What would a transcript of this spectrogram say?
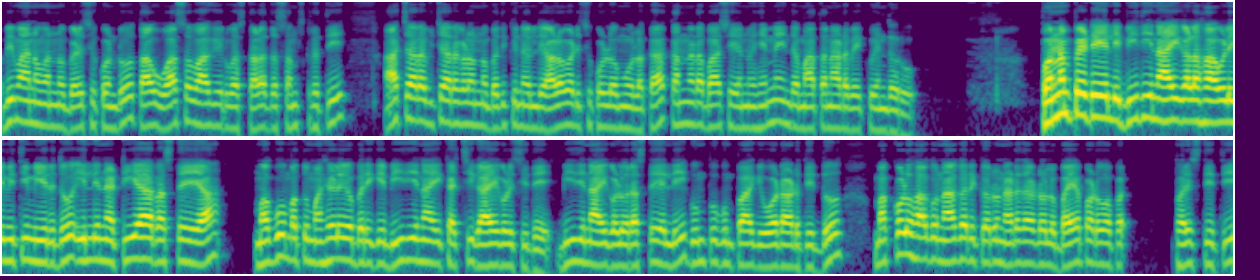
ಅಭಿಮಾನವನ್ನು ಬೆಳೆಸಿಕೊಂಡು ತಾವು ವಾಸವಾಗಿರುವ ಸ್ಥಳದ ಸಂಸ್ಕೃತಿ, ಆಚಾರ ವಿಚಾರಗಳನ್ನು ಬದುಕಿನಲ್ಲಿ ಅಳವಡಿಸಿಕೊಳ್ಳುವ ಮೂಲಕ ಕನ್ನಡ ಭಾಷೆಯನ್ನು ಹೆಮ್ಮೆಯಿಂದ ಮಾತನಾಡಬೇಕು ಎಂದರು. ಪೊನ್ನಂಪೇಟೆಯಲ್ಲಿ ಬೀದಿ ನಾಯಿಗಳ ಹಾವಳಿ ಮಿತಿ ಮೀರಿದು ಇಲ್ಲಿನ ಟಿಆರ್ ರಸ್ತೆಯ ಮಗು ಮತ್ತು ಮಹಿಳೆಯೊಬ್ಬರಿಗೆ ಬೀದಿ ನಾಯಿ ಕಚ್ಚಿ ಗಾಯಗೊಳಿಸಿದೆ. ಬೀದಿ ನಾಯಿಗಳು ರಸ್ತೆಯಲ್ಲಿ ಗುಂಪು ಗುಂಪಾಗಿ ಓಡಾಡುತ್ತಿದ್ದು, ಮಕ್ಕಳು ಹಾಗೂ ನಾಗರಿಕರು ನಡೆದಾಡಲು ಭಯಪಡುವ ಪರಿಸ್ಥಿತಿ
